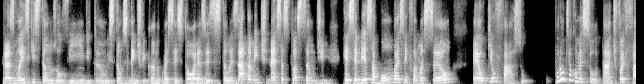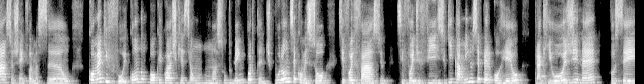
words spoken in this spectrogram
Para as mães que estão nos ouvindo e estão, estão se identificando com essa história, às vezes estão exatamente nessa situação de receber essa bomba, essa informação, é o que eu faço? Por onde você começou, Tati? Foi fácil achar informação? Como é que foi? Conta um pouco, que eu acho que esse é um, um, assunto bem importante. Por onde você começou? Se foi fácil, se foi difícil, que caminho você percorreu para que hoje, né, você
